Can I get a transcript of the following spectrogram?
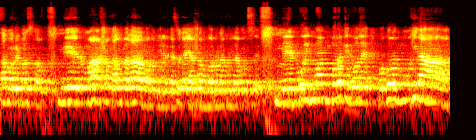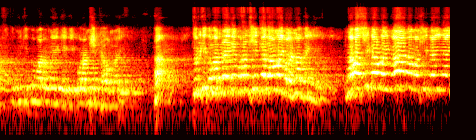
আমার বাস্তব, মেয়ের মা সকালবেলা বড় কাছে যাইয়া সব ঘটনা খুলে বলছে। মেয়ের ওই মন বড় বলে ও গো মহিলা, তুমি কি তোমার মেয়েকে কি কোরআন শিখাও নাই? হ্যাঁ? তুমি কি তোমার মেয়েকে কোরআন শিক্ষা দাও নাই বলে? না দিই নামাজ শিখাও নাই না নাই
